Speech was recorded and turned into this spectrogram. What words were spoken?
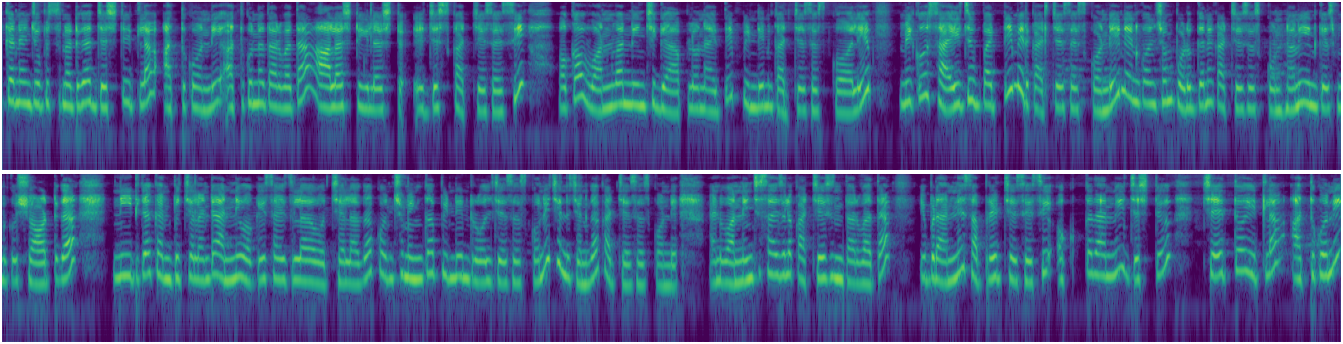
ఇక్కడ నేను చూపిస్తున్నట్టుగా జస్ట్ ఇట్లా అత్తుకోండి అత్తుకున్న తర్వాత ఆలా స్టీలస్ట్ ఎడ్జెస్ కట్ చేసేసి ఒక వన్ వన్ ఇంచ్ గ్యాప్లోనైతే పిండిని కట్ చేసేసుకోవాలి. మీకు సైజు బట్టి మీరు కట్ చేసేసుకోండి. నేను కొంచెం పొడుగ్గానే కట్ చేసేసుకుంటున్నాను. ఇన్ కేస్ మీకు షార్ట్గా నీట్గా కనిపించాలంటే అన్నీ ఒకే సైజులో వచ్చేలాగా కొంచెం ఇంకా పిండిని రోల్ చేసేసుకొని చిన్న చిన్నగా కట్ చేసేసుకోండి. అండ్ వన్ ఇంచ్ సైజులో కట్ చేసిన తర్వాత ఇప్పుడు అన్నీ సపరేట్ చేసేసి ఒక్కొక్కదాన్ని జస్ట్ చేత్తో ఇట్లా అత్తుకొని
